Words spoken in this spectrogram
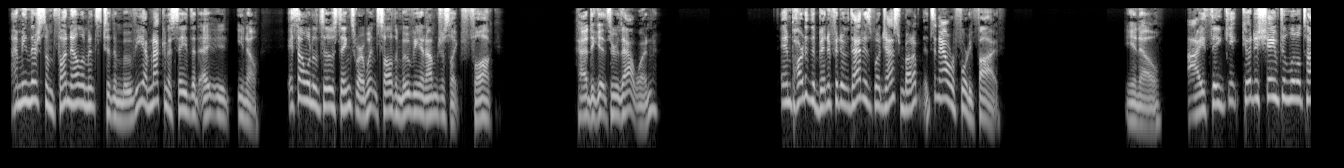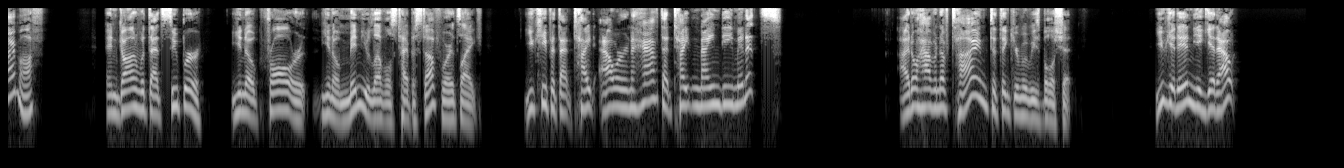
I mean, there's some fun elements to the movie. I'm not going to say that, I, it, you know, it's not one of those things where I went and saw the movie and I'm just like, fuck, had to get through that one. And part of the benefit of that is what Jasper brought up. It's an hour 45. You know, I think it could have shaved a little time off and gone with that super, you know, crawl or, you know, menu levels type of stuff where it's like, you keep it that tight hour and a half, that tight 90 minutes. I don't have enough time to think your movie's bullshit. You get in, you get out.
